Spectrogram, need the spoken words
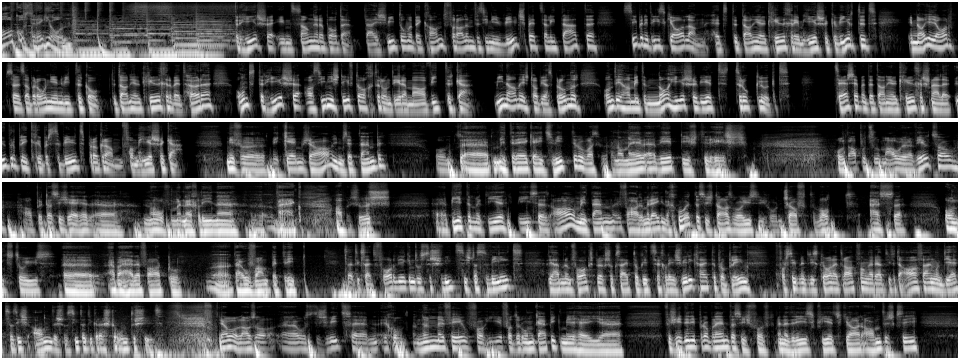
Talk aus der Region. Der Hirsche in Sangerenboden. Der ist weit bekannt, vor allem für seine Wildspezialitäten. 37 Jahre lang hat Daniel Kilcher im Hirschen gewirtet. Im neuen Jahr soll es aber ohne ihn weitergehen. Daniel Kilcher wird hören und der Hirsche an seine Stieftochter und ihren Mann weitergeben. Mein Name ist Tobias Brunner und ich habe mit dem noch Hirschenwirt zurückgeschaut. Zuerst eben Daniel Kilcher schnell einen Überblick über das Wildprogramm vom Hirschen gegeben. Wir fangen mit Gems an im September. Und äh, mit Reh geht es weiter. Und was noch mehr wird, ist der Hirsch. Und ab und zu mal ein Wildsau. Aber das ist eher äh, noch auf einem kleinen äh, Weg. Aber sonst äh, bieten wir die Speisen an. Und mit dem fahren wir eigentlich gut. Das ist das, was unsere Kundschaft will, essen und zu uns äh, eben herfährt und äh, den Aufwand betreibt. Jetzt hat er gesagt, vorwiegend aus der Schweiz ist das wild. Die haben im Vorgespräch schon gesagt, da gibt es ein bisschen Schwierigkeiten, Probleme. Vor 37 Jahren hat er angefangen, relativ den Anfang und jetzt, das ist anders. Was sind da die grössten Unterschiede? Jawohl, also äh, aus der Schweiz äh, kommt nicht mehr viel von hier, von der Umgebung. Wir haben äh, verschiedene Probleme. Das war vor 30, 40 Jahren anders gewesen.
